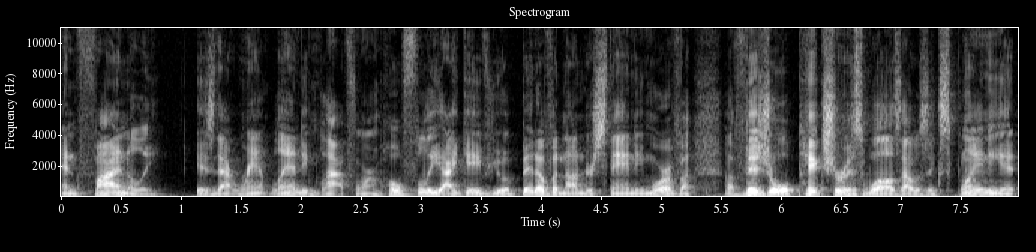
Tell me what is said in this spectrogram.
And finally, is that ramp landing platform. Hopefully, I gave you a bit of an understanding, more of a, a visual picture as well as I was explaining it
